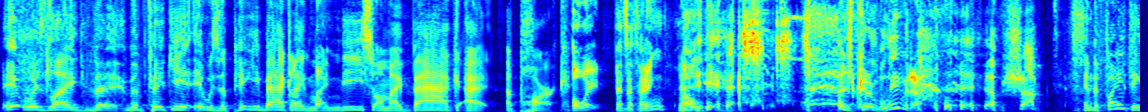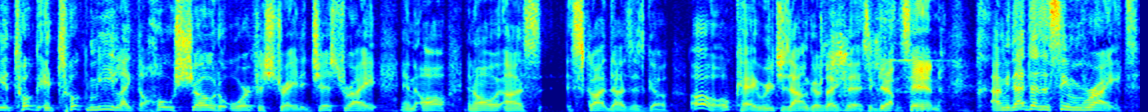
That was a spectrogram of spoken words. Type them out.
it was like the the piggy it was the piggyback like my oh. niece on my back at a park. Oh wait, that's a thing. Oh, I just couldn't believe it. I was shocked. And the funny thing, it took it took me like the whole show to orchestrate it just right, and all and all uh, Scott does is go, oh okay, reaches out and goes like this. And gets Yep, the same. in. I mean, that doesn't seem right.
